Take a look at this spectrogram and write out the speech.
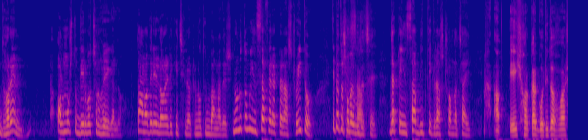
ধরেন অলমোস্ট তো দেড় বছর হয়ে গেল। তো আমাদের এই লড়াইটা কি ছিল? একটা নতুন বাংলাদেশ। ন্যূনতম ইনসাফের একটা রাষ্ট্রই তো। এটা তো সবাই বুঝেছে যে একটা ইনসাফ ভিত্তিক রাষ্ট্র আমরা চাই। এই সরকার গঠিত হওয়ার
